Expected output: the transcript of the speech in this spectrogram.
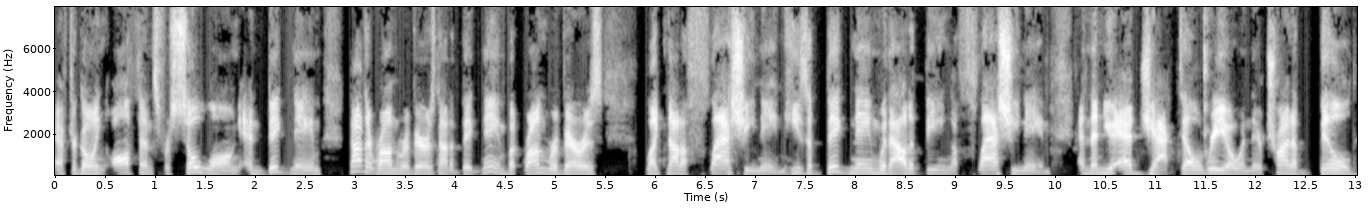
after going offense for so long and big name. Not that Ron Rivera is not a big name, but Ron Rivera's like not a flashy name. He's a big name without it being a flashy name. And then you add Jack Del Rio, and they're trying to build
